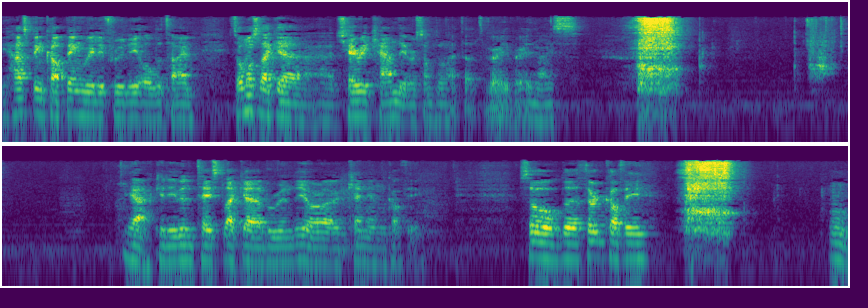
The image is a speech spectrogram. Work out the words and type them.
it, has been cupping really fruity all the time. It's almost like a, a cherry candy or something like that. Very, very nice. Yeah, could even taste like a Burundi or a Kenyan coffee. So the third coffee. Mm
